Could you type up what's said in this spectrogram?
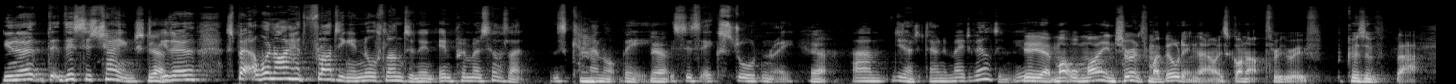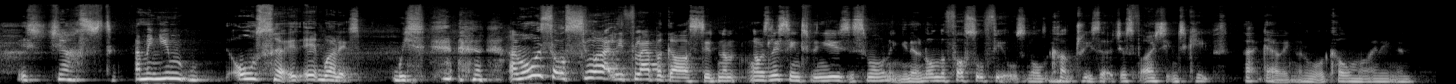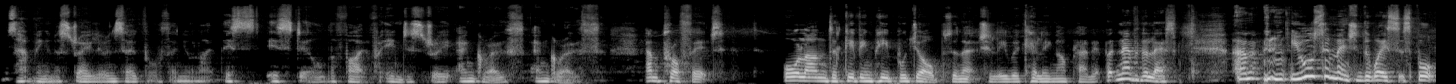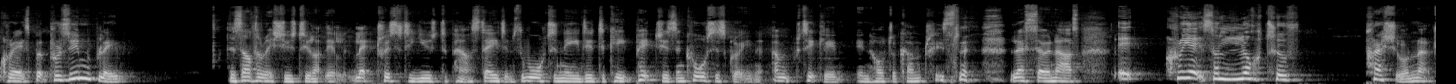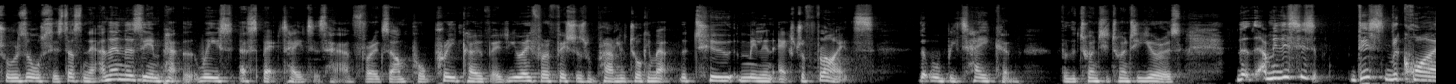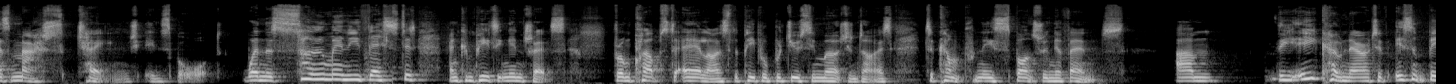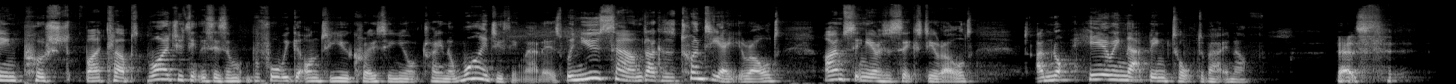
You know, th- this has changed. Yeah. You know, when I had flooding in North London in, in Primrose Hill, I was like, this hmm. cannot mm. be. Yeah. This is extraordinary. Yeah. Um, you had it down in Maida Vale, didn't you? Yeah, yeah. My, well, my insurance for my building now has gone up through the roof because of that. It's just, I mean, you also, it, it, well, it's, we, I'm always sort of slightly flabbergasted. And I'm, i was listening to the news this morning, you know, and on the fossil fuels and all the countries that are just fighting to keep that going and all the coal mining and what's happening in Australia and so forth. And you're like, this is still the fight for industry and growth and growth and profit all under giving people jobs, and actually we're killing our planet. But nevertheless, um, you also mentioned the waste that sport creates, but presumably there's other issues too, like the electricity used to power stadiums, the water needed to keep pitches and courses green, and particularly in, in hotter countries, less so in ours. It creates a lot of pressure on natural resources, doesn't it? And then there's the impact that we as spectators have. For example, pre COVID, UEFA officials were proudly talking about the 2 million extra flights that will be taken for the 2020 Euros. I mean, this is this requires mass change in sport when there's so many vested and competing interests from clubs to airlines to the people producing merchandise to companies sponsoring events. Um, the eco narrative isn't being pushed by clubs. Why do you think this is? And before we get on to you creating your trainer, why do you think that is? When you sound like as a 28 year old, I'm sitting here as a 60 year old, I'm not hearing that being talked about enough. Yes,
